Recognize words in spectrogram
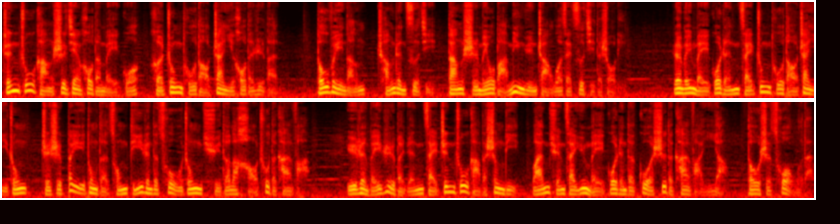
珍珠港事件后的美国和中途岛战役后的日本，都未能承认自己当时没有把命运掌握在自己的手里。认为美国人在中途岛战役中只是被动的从敌人的错误中取得了好处的看法，与认为日本人在珍珠港的胜利完全在于美国人的过失的看法一样，都是错误的。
